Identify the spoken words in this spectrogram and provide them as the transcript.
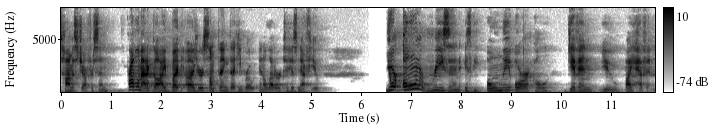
Thomas Jefferson. Problematic guy, but uh, here's something that he wrote in a letter to his nephew. Your own reason is the only oracle given you by heaven.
